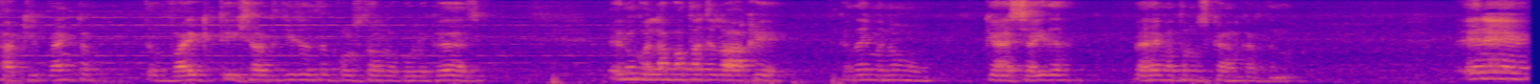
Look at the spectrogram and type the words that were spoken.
ਖਾਕੀ ਪੈਂਟ ਤੇ ਵਾਈਟ ਟੀ-ਸ਼ਰਟ ਜਿਹਦੇ ਤੇ ਪੁਲਿਸ ਦਾ ਲੋਗੋ ਲੱਗਿਆ ਹੋਇਆ ਸੀ। ਇਹਨੂੰ ਗੱਲਾਂ ਬਾਤਾਂ ਚਲਾ ਕੇ ਕਹਿੰਦਾ ਜੀ, ਮੈਨੂੰ ਕੈਸ਼ ਚਾਹੀਦਾ। ਪੈਸੇ ਮੈਂ ਤੁਹਾਨੂੰ ਸਕੈਨ ਕਰ ਦਿੰਦਾ। ਇਹਨੇ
